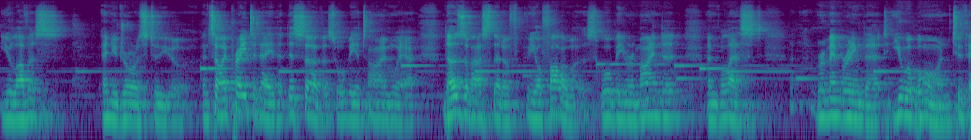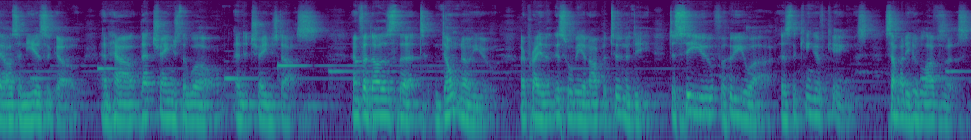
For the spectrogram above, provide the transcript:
you love us, and you draw us to you. And so I pray today that this service will be a time where those of us that are your followers will be reminded and blessed, remembering that you were born 2,000 years ago and how that changed the world and it changed us. And for those that don't know you, I pray that this will be an opportunity to see you for who you are as the King of Kings, somebody who loves us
